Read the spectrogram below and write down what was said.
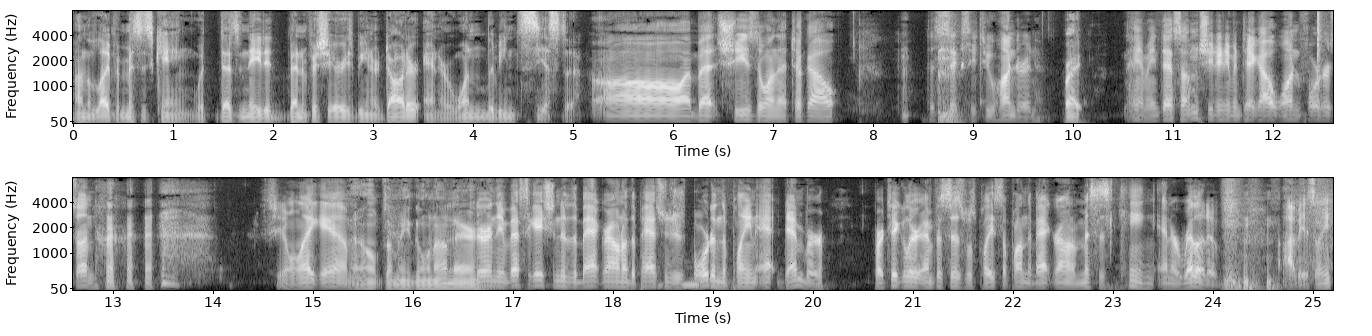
on the life of Mrs. King, with designated beneficiaries being her daughter and her one living sister. Oh, I bet she's the one that took out the sixty-two hundred. Right. Damn, ain't that something? She didn't even take out one for her son. she don't like him. Well, something's going on there. During the investigation into the background of the passengers boarding the plane at Denver, particular emphasis was placed upon the background of Mrs. King and her relatives. Obviously,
